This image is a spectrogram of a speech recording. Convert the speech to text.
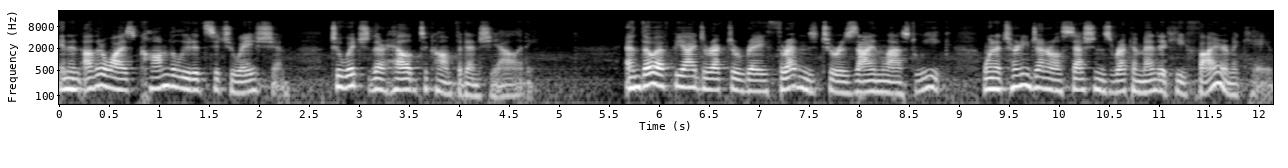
in an otherwise convoluted situation to which they're held to confidentiality. And though FBI Director Wray threatened to resign last week when Attorney General Sessions recommended he fire McCabe,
